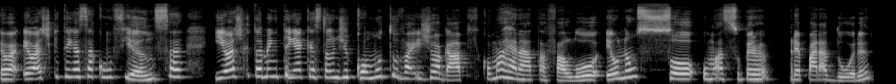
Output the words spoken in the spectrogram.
eu, eu acho que tem essa confiança e eu acho que também tem a questão de como tu vai jogar, porque como a Renata falou, eu não sou uma super preparadora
